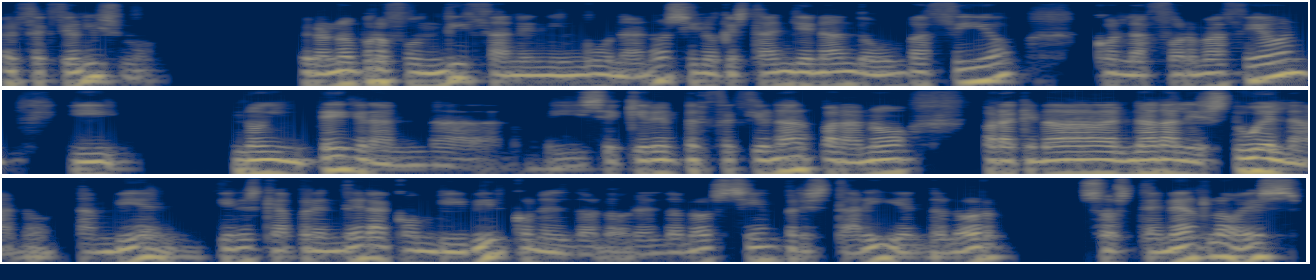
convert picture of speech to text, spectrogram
perfeccionismo, pero no profundizan en ninguna, ¿no? sino que están llenando un vacío con la formación y no integran nada y se quieren perfeccionar para no para que nada nada les duela, ¿no? También tienes que aprender a convivir con el dolor. El dolor siempre estaría, el dolor sostenerlo es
